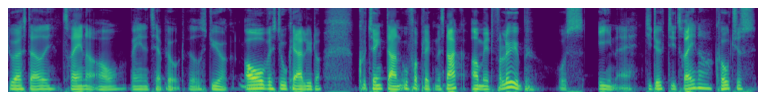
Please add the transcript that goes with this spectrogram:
Du er stadig træner og vaneterapeut ved Styrk. Mm. Og hvis du, kære lytter, kunne tænke dig en uforpligtende snak om et forløb hos en af de dygtige trænere, coaches,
